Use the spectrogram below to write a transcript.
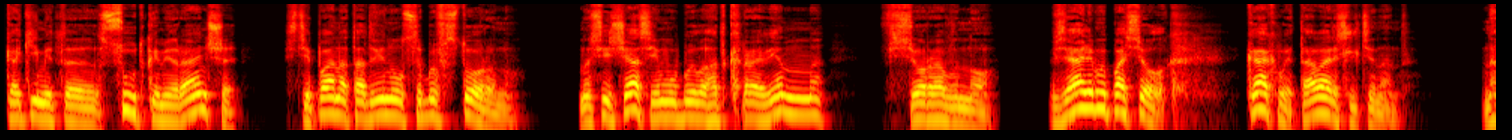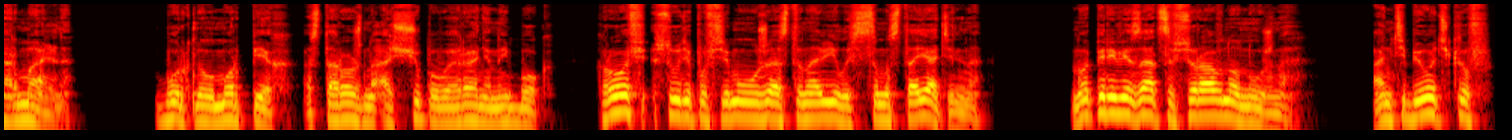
какими-то сутками раньше Степан отодвинулся бы в сторону. Но сейчас ему было откровенно все равно. «Взяли мы поселок. Как вы, товарищ лейтенант?» «Нормально», — буркнул морпех, осторожно ощупывая раненый бок. Кровь, судя по всему, уже остановилась самостоятельно, но перевязаться все равно нужно. Антибиотиков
